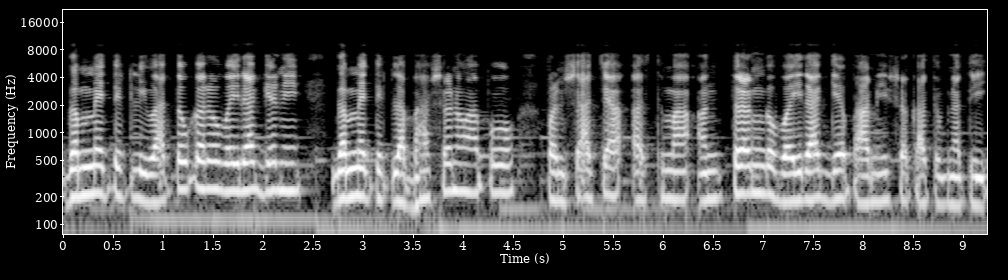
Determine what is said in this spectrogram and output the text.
ગમે તેટલી વાતો કરો વૈરાગ્યની, ગમે તેટલા ભાષણો આપો, પણ સાચા અર્થમાં અંતરંગ વૈરાગ્ય પામી શકાતું નથી.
